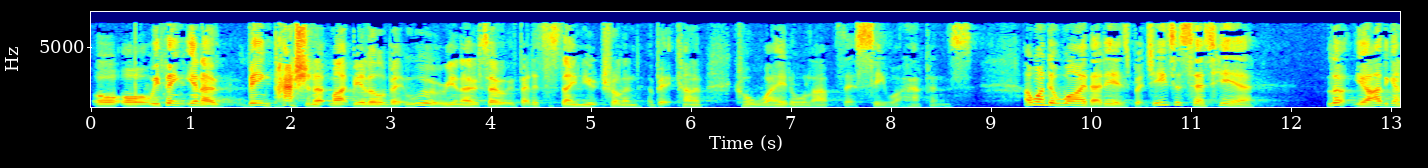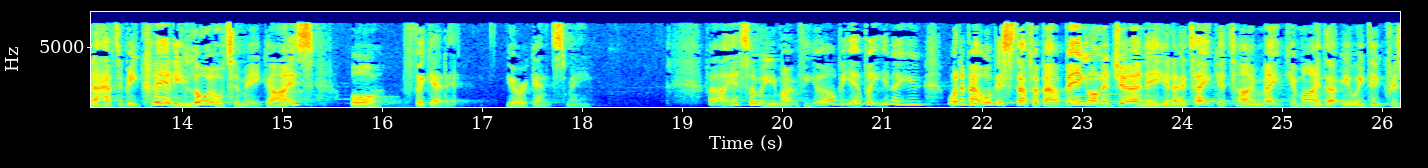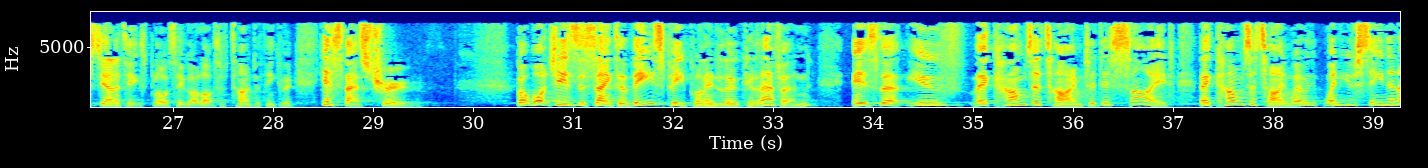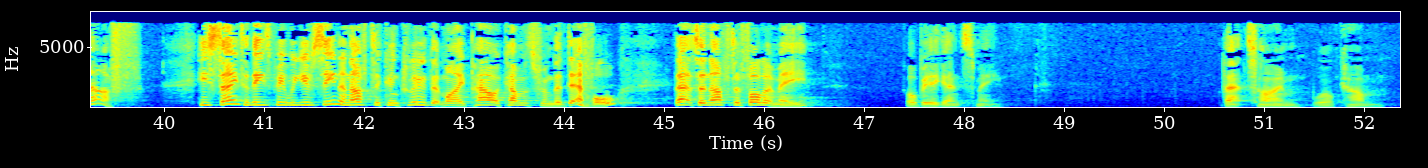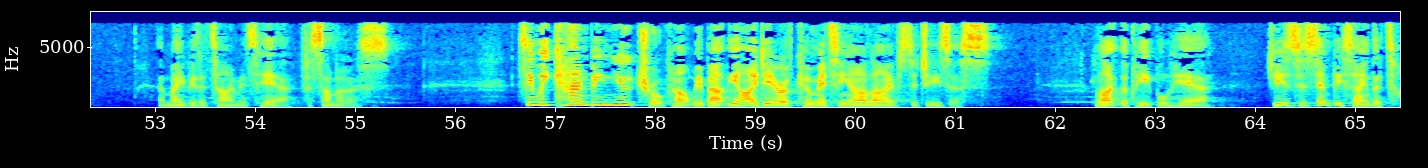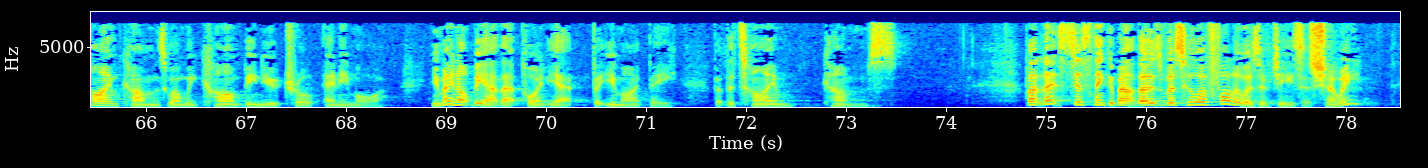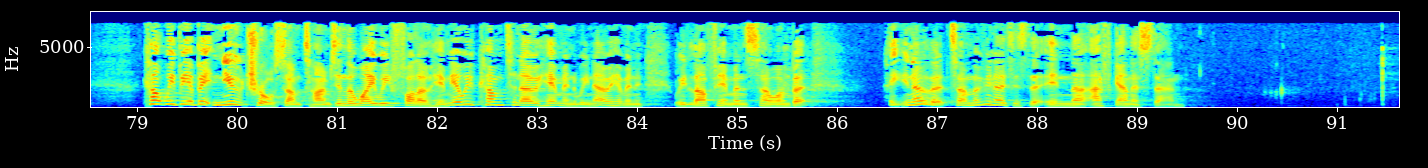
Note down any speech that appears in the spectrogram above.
Or, or, we think, you know, being passionate might be a little bit woo, you know, so it's better to stay neutral and a bit kind of cool, weigh it all up. Let's see what happens. I wonder why that is. But Jesus says here, look, you're either going to have to be clearly loyal to me, guys, or forget it. You're against me. But oh, yeah, some of you might think, oh, but yeah, but you know, you, what about all this stuff about being on a journey? You know, take your time, make your mind up. You know, we do Christianity Explored, so you've got lots of time to think of it. Yes, that's true. But what Jesus is saying to these people in Luke 11 is that you've, there comes a time to decide. There comes a time when, when you've seen enough. He's saying to these people, you've seen enough to conclude that my power comes from the devil. That's enough to follow me or be against me. That time will come. And maybe the time is here for some of us. See, we can be neutral, can't we, about the idea of committing our lives to Jesus. Like the people here. Jesus is simply saying the time comes when we can't be neutral anymore. You may not be at that point yet, but you might be. But the time comes. But let's just think about those of us who are followers of Jesus, shall we? Can't we be a bit neutral sometimes in the way we follow him? Yeah, we've come to know him and we know him and we love him and so on. But hey, you know that, um, have you noticed that in uh, Afghanistan,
